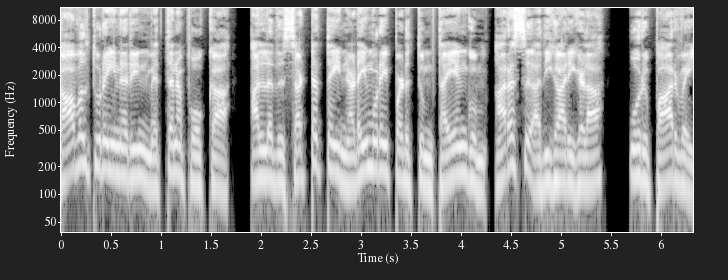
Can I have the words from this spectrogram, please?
காவல்துறையினரின் மெத்தன போக்கா அல்லது சட்டத்தை நடைமுறைப்படுத்தும் தயங்கும் அரசு அதிகாரிகளா? ஒரு பார்வை.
